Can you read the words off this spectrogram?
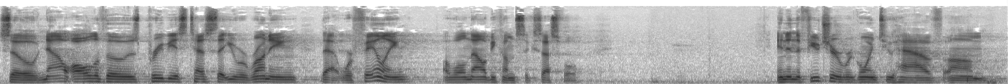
So now all of those previous tests that you were running that were failing will now become successful. And in the future, we're going to have um,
